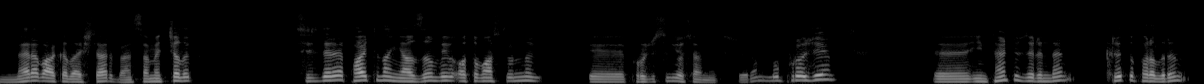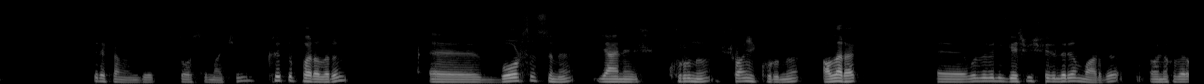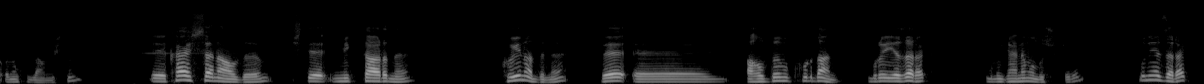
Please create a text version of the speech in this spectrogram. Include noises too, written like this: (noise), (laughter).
Merhaba arkadaşlar, ben Samet Çalık. Sizlere Python'dan yazdığım web otomasyonunu e, projesini göstermek istiyorum. Bu proje e, internet üzerinden kripto paraların direkt hemen direkt dosyamı açayım. Kripto paraların e, borsasını yani kurunu, şu anki kurunu alarak e, burada benim geçmiş verilerim vardı. Örnek olarak onu kullanmıştım. E, kaç tane aldığım, işte miktarını, coin adını ve eee, aldığım kurdan buraya yazarak bunu kendim oluşturuyorum. Bunu yazarak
